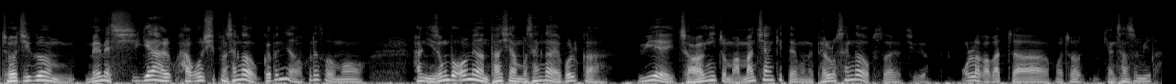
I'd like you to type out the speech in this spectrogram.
저 지금 매매 세게 할- 하고 싶은 생각 없거든요. 그래서 뭐 한 이 정도 오면 다시 한번 생각해 볼까. 위에 저항이 좀 만만치 않기 때문에 별로 생각 없어요. 지금 올라가 봤자 뭐 저 괜찮습니다.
